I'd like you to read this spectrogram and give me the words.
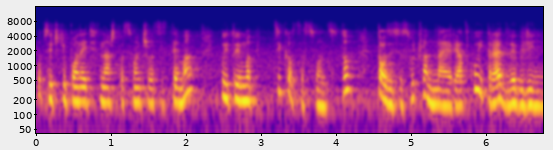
От всички планети в нашата Слънчева система, които имат цикъл със Слънцето, този се случва най-рядко и трае две години.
